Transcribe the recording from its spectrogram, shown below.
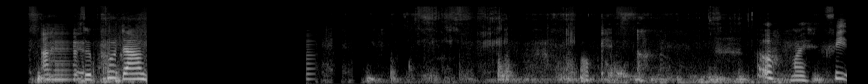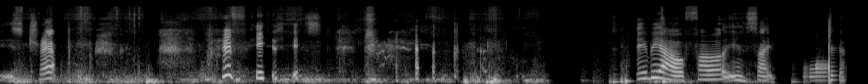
I have to put down. Okay. Oh, my feet is trapped. my feet is trapped. Maybe I'll fall inside water.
